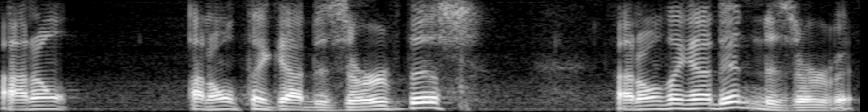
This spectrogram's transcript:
I don't, I don't think I deserve this. I don't think I didn't deserve it.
